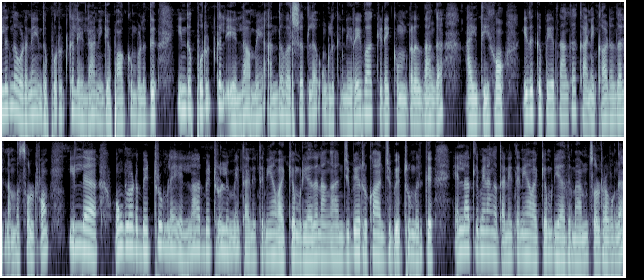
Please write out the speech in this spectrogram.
எழுந்த உடனே இந்த பொருட்கள் எல்லாம் நீங்கள் பார்க்கும் பொழுது இந்த பொருட்கள் எல்லாமே அந்த வருஷத்தில் உங்களுக்கு நிறைவாக கிடைக்கும்ன்றது தாங்க ஐதீகம். இதுக்கு பேர் தாங்க கணிக்காடுதல் நம்ம சொல்கிறோம் இல்லை உங்களோட பெட்ரூமில் எல்லார் பெட்ரூம்லையுமே தனித்தனியாக வைக்க முடியாது. நாங்கள் அஞ்சு பேர் இருக்கோம் அஞ்சு பெட்ரூம் இருக்குது எல்லாத்துலேயுமே நாங்கள் தனித்தனியாக வைக்க முடியாது மேம்னு சொல்கிறவங்க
